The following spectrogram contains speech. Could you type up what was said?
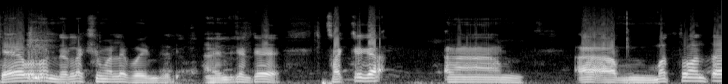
కేవలం నిర్లక్ష్యం వల్లే పోయింది అది. ఎందుకంటే చక్కగా మొత్తం అంతా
